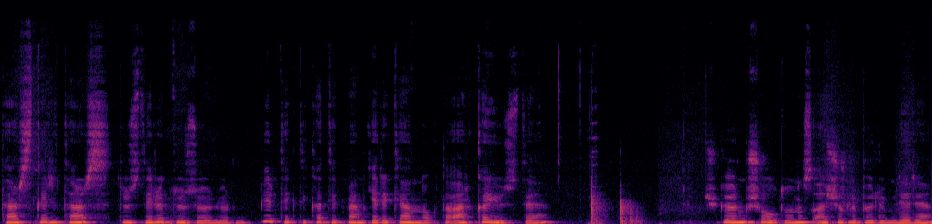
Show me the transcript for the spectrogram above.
tersleri ters düzleri düz örüyorum. Bir tek dikkat etmem gereken nokta arka yüzde şu görmüş olduğunuz ajurlu bölümleri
